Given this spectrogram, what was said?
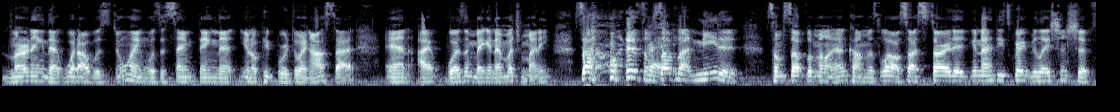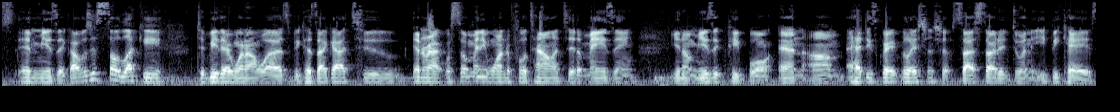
learning that what I was doing was the same thing that you know people were doing outside, and I wasn't making that much money, so I wanted some Right. stuff. I needed some supplemental income as well. So I started, you know, I had these great relationships in music. I was just so lucky to be there when I was because I got to interact with so many wonderful, talented, amazing, you know, music people, and um, I had these great relationships. So I started doing the EPKs.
